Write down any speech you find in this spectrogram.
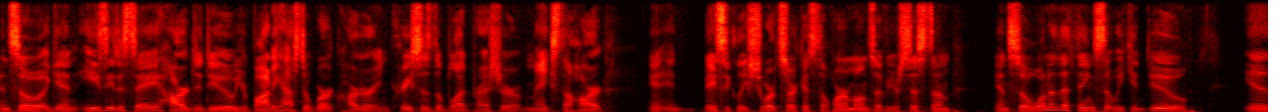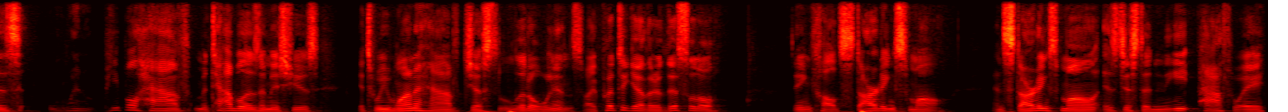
and so, again, easy to say, hard to do. Your body has to work harder, increases the blood pressure, makes the heart, and, and basically short circuits the hormones of your system. And so, one of the things that we can do is when people have metabolism issues, it's we want to have just little wins. So, I put together this little thing called starting small. And starting small is just a neat pathway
